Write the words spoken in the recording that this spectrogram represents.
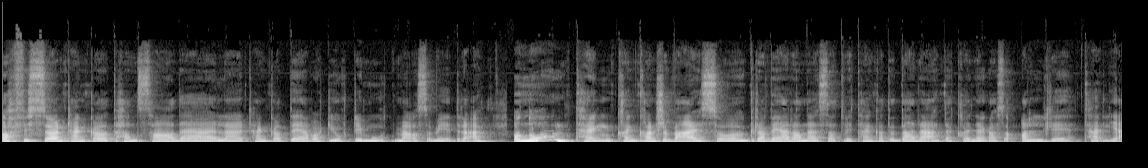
å, fy søren, tenk at han sa det, eller tenk at det ble gjort imot meg, osv. Og, så og noen ting kan kanskje være så graverende at vi tenker at det der det kan jeg altså aldri tilgi.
